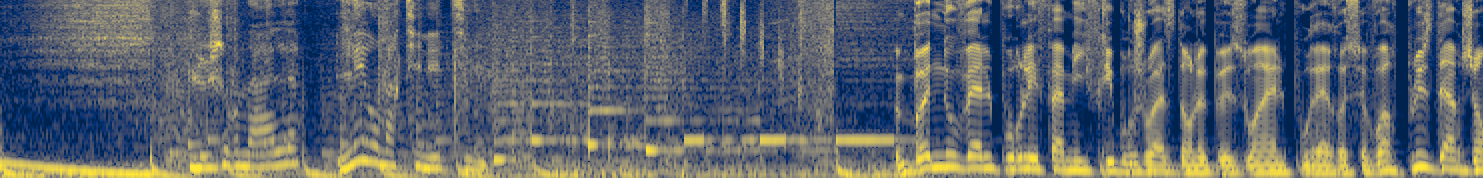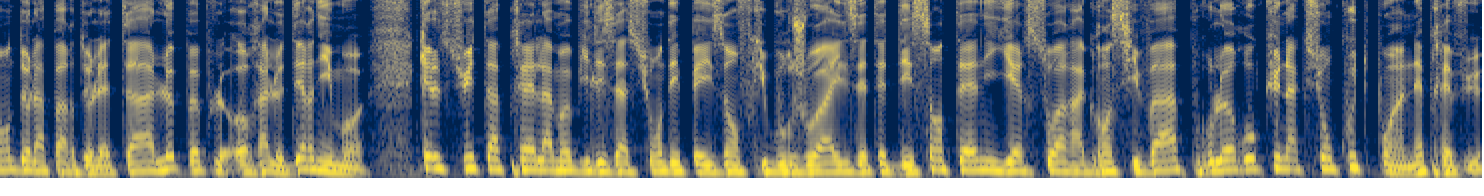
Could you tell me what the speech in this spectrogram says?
Le journal Léo Martinetti. Bonne nouvelle pour les familles fribourgeoises dans le besoin. Elles pourraient recevoir plus d'argent de la part de l'État. Le peuple aura le dernier mot. Quelle suite après la mobilisation des paysans fribourgeois? Ils étaient des centaines hier soir à Grand Siva. Pour l'heure, aucune action coup de poing n'est prévue.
